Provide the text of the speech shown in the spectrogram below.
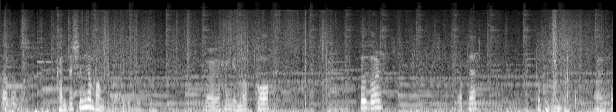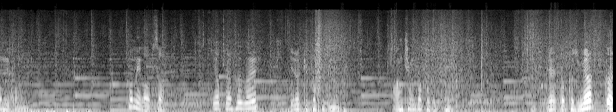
다 들어갔어. 감자 심는 방법을 알려드릴게요. 여기 한개 넣고 흙을 옆에 덮어줍니다. 아, 호미가 없네. 호미가 없어. 옆에 흙을 이렇게 덮어줍니다. 왕창 덮어줄게. 예, 덮어주면 끝.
